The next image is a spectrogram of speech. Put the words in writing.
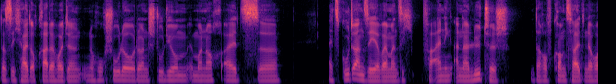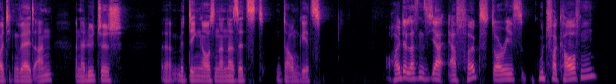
dass ich halt auch gerade heute eine Hochschule oder ein Studium immer noch als, äh, als gut ansehe, weil man sich vor allen Dingen analytisch, und darauf kommt es halt in der heutigen Welt an, analytisch äh, mit Dingen auseinandersetzt und darum geht's. Heute lassen sich ja Erfolgsstories gut verkaufen.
